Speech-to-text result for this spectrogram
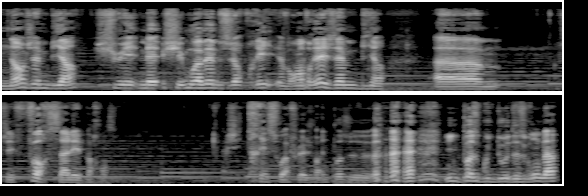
non j'aime bien. Je suis, mais je suis moi-même surpris. En vrai j'aime bien. Euh, J'ai fort salé par contre. J'ai très soif là, je vais faire une pause, une pause goutte d'eau deux secondes là.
